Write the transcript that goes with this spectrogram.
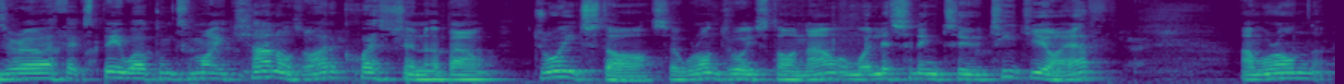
0FXB, welcome to my channel. So I had a question about DroidStar. So we're on DroidStar now and we're listening to TGIF and we're on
